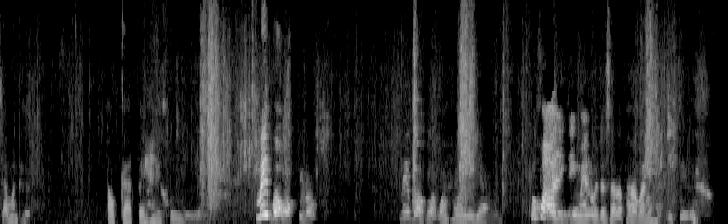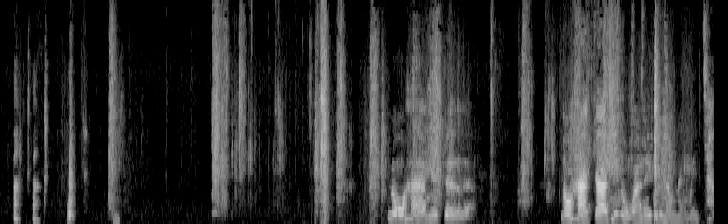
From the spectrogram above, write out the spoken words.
ช่างมันเถอะ เอาการ์ดไปให้คนหรือยัง ไม่บอกหรอก ไม่บอกหรอกว่าให้หรือยัง ทุกคนเอาจริงๆไหมหนูจะสารภาพว่าหนูหาไม่เจอหนูหาไม่เจออะหนูหาการดที่หนูวางให้พี่น้ำหนึ่งไม่เจอ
